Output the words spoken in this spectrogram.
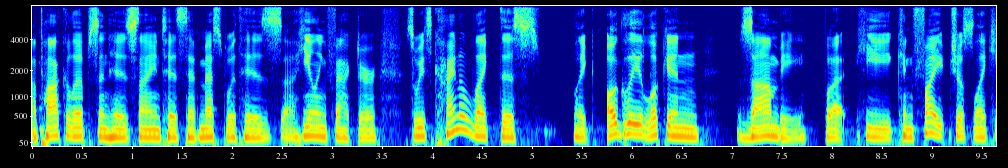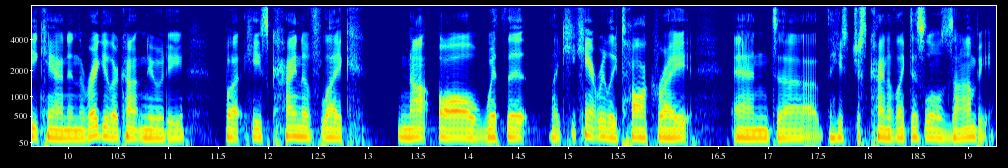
Apocalypse and his scientists have messed with his uh, healing factor, so he's kind of like this like ugly looking zombie, but he can fight just like he can in the regular continuity, but he's kind of like not all with it. Like he can't really talk right, and uh, he's just kind of like this little zombie.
